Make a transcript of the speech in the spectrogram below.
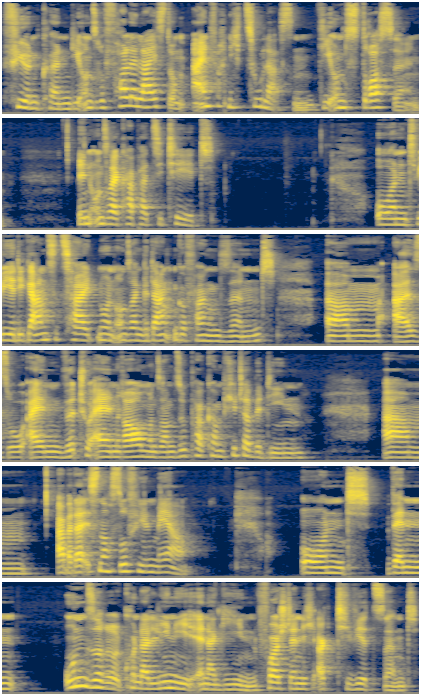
führen können, die unsere volle Leistung einfach nicht zulassen, die uns drosseln in unserer Kapazität. Und wir die ganze Zeit nur in unseren Gedanken gefangen sind, ähm, also einen virtuellen Raum, unserem Supercomputer bedienen. Ähm, aber da ist noch so viel mehr. Und wenn unsere Kundalini-Energien vollständig aktiviert sind,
